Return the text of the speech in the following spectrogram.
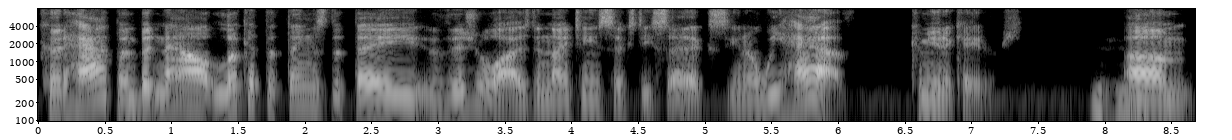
could happen. But now look at the things that they visualized in 1966. You know, we have communicators. Mm-hmm. Um,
